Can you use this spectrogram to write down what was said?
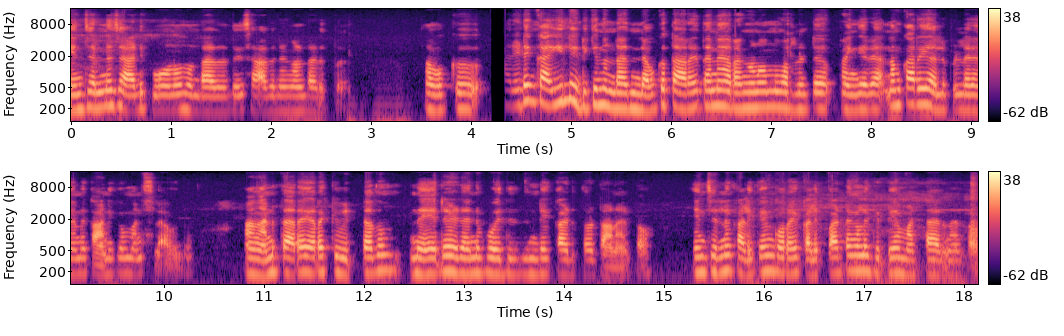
ഏഞ്ചലിനെ ചാടി പോകണമെന്നുണ്ടായിരുന്നത് ഈ സാധനങ്ങളുടെ അടുത്ത്. അവക്ക് ആരുടെയും കയ്യിൽ ഇരിക്കുന്നുണ്ടായിരുന്നില്ല അവക്ക് തറയിൽ തന്നെ ഇറങ്ങണമെന്ന് പറഞ്ഞിട്ട് ഭയങ്കര നമുക്കറിയാമല്ലോ പിള്ളേരെ അങ്ങനെ കാണിക്കുമ്പോൾ മനസ്സിലാവുമല്ലോ. അങ്ങനെ തറ ഇറക്കി വിട്ടതും നേരെ ഇടാൻ പോയത് ഇതിന്റെയൊക്കെ അടുത്തോട്ടാണ് കേട്ടോ. ഏഞ്ചലിന് കളിക്കാൻ കുറേ കളിപ്പാട്ടങ്ങൾ കിട്ടിയ മട്ടായിരുന്നു കേട്ടോ.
